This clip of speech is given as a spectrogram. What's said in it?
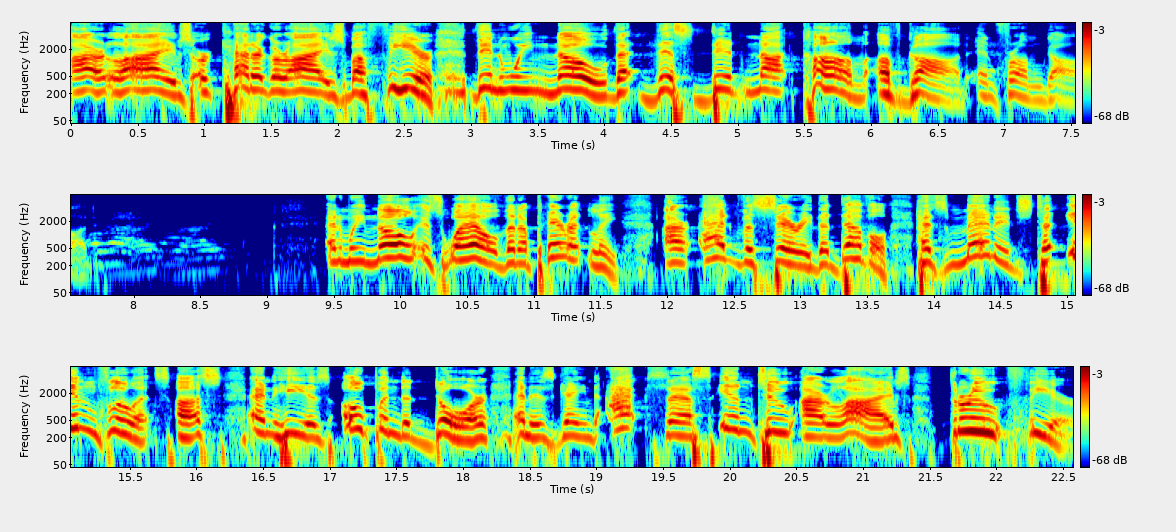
our lives are categorized by fear, then we know that this did not come of God and from God. And we know as well that apparently our adversary, the devil, has managed to influence us and he has opened a door and has gained access into our lives through fear.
